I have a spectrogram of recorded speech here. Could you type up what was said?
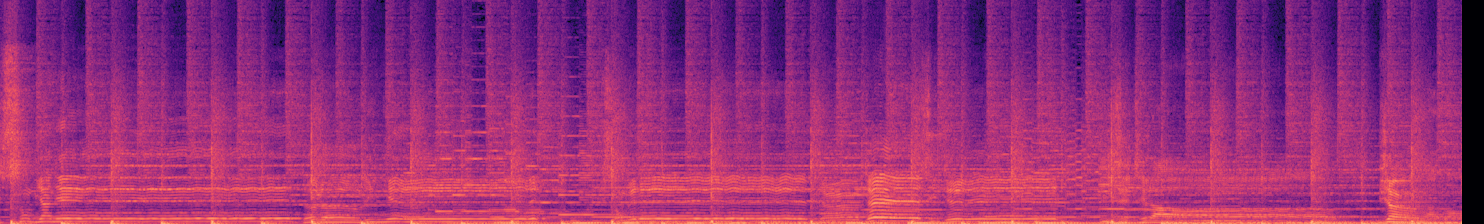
Ils sont bien nés de leur lignée. Ils ont mêlé bien des idées. Ils étaient là bien avant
